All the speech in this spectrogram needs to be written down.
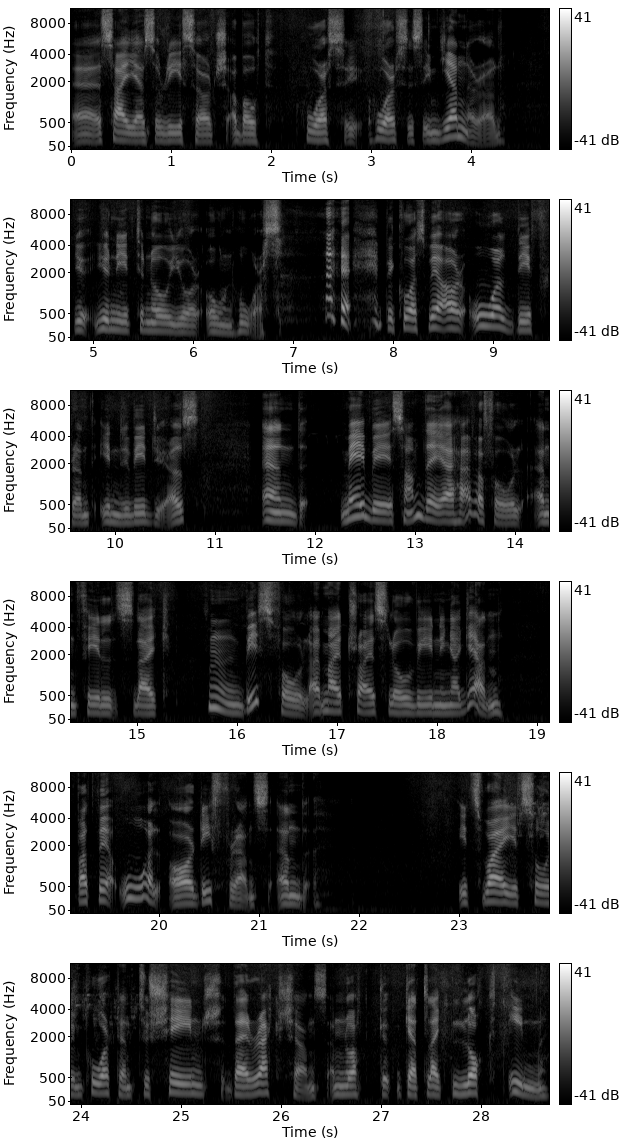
uh, science or research about horse, horses in general you, you need to know your own horse. Because we are all different individuals. And maybe someday I have a foal and feels like hmm this foal I might try slow weaning again. But we all are different. And it's why it's so important to change directions and not get like locked in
